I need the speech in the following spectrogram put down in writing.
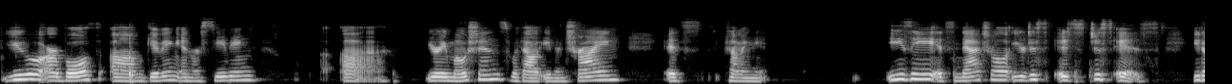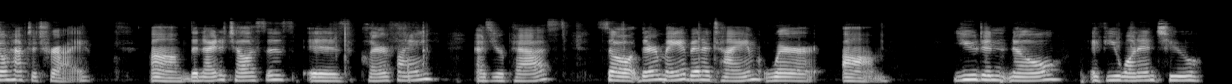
you are both um, giving and receiving uh, your emotions without even trying. It's coming easy. It's natural. You're just, it's just is. You don't have to try. Um, the Knight of Chalices is clarifying as your past. So there may have been a time where um, you didn't know if you wanted to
